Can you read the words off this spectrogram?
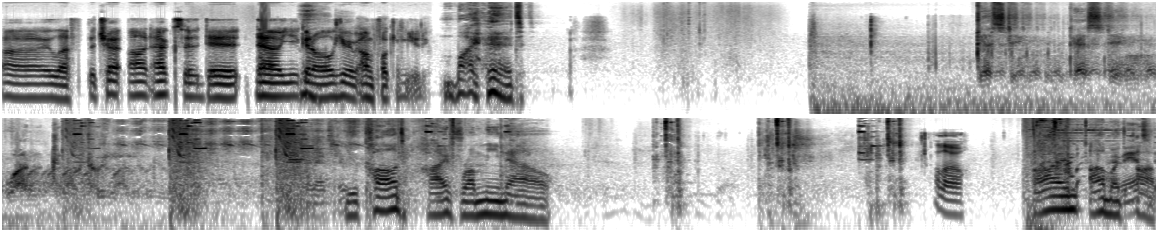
I left the chat on accident. Now you can all hear me. I'm fucking muting. My head. Testing, testing. One, two, three. You can't hide from me now. Hello. I'm I armored up.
